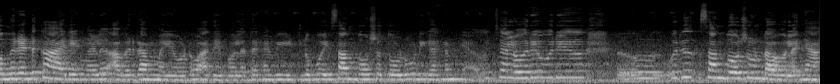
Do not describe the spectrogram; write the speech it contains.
ഒന്ന് രണ്ട് കാര്യങ്ങൾ അവരുടെ അമ്മയോടും അതേപോലെ തന്നെ വീട്ടിൽ പോയി സന്തോഷത്തോടു കൂടി കാരണം ചിലർ ഒരു ഒരു സന്തോഷം ഉണ്ടാവില്ല ഞാൻ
